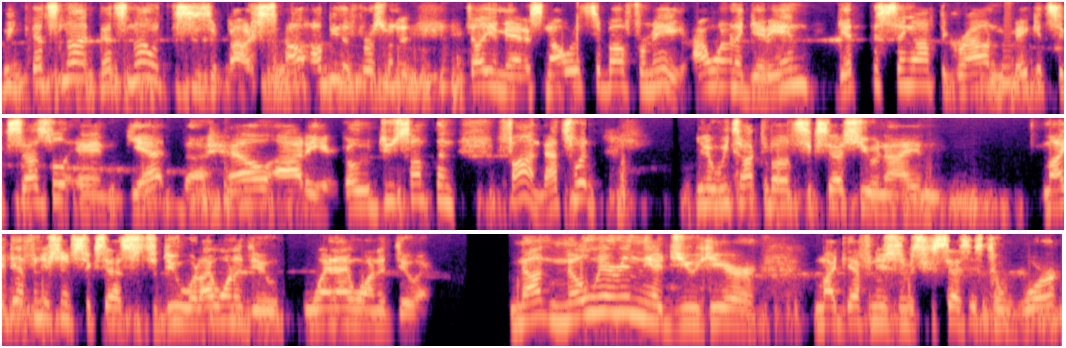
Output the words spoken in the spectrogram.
week that's not that's not what this is about. I'll, I'll be the first one to tell you man it's not what it's about for me. I want to get in get this thing off the ground make it successful and get the hell out of here. Go do something fun. That's what you know, we talked about success, you and I, and my definition of success is to do what I want to do when I want to do it. Not nowhere in there do you hear my definition of success is to work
